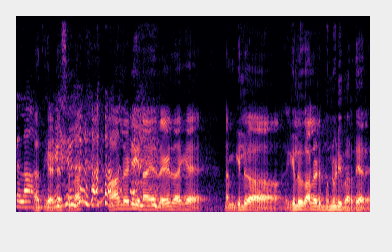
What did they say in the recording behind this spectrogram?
ಸಲ ಅದಕ್ಕೆ ಎರಡನೇ ಸಲ. ಆಲ್ರೆಡಿ ನಾನು ಹೇಳಿದಾಗೆ ನಮ್ಗೆ ಗಿಲು ಗಿಲು ಆಲ್ರೆಡಿ ಮುನ್ನುಡಿ ಬರ್ದಿದ್ದಾರೆ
